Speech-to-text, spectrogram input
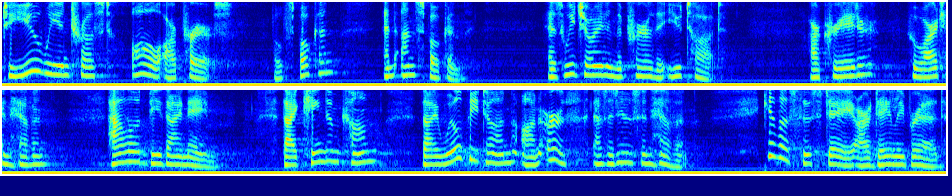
to you we entrust all our prayers, both spoken and unspoken, as we join in the prayer that you taught. Our Creator, who art in heaven, hallowed be thy name. Thy kingdom come, thy will be done on earth as it is in heaven. Give us this day our daily bread,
